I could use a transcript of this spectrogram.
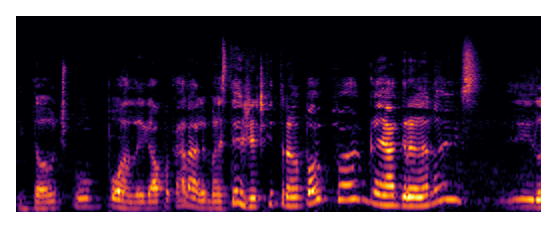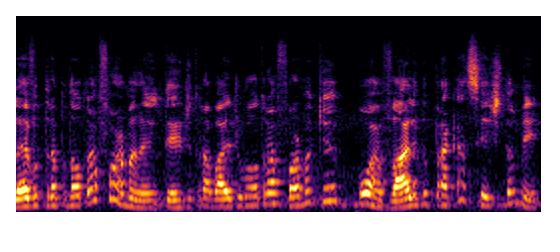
Então, tipo, porra, legal pra caralho. Mas tem gente que trampa pra ganhar grana e, e leva o trampo da outra forma, né? Entende o trabalho de uma outra forma que é, porra, válido pra cacete também.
